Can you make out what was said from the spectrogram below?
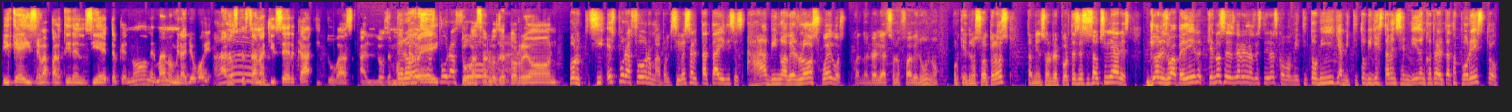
¿Y qué? ¿Y se va a partir en siete o qué? No, mi hermano, mira, yo voy a los que están aquí cerca y tú vas a los de Ah. Pero eso Monterrey, es pura tú vas a los de forma. Torreón. Porque si es pura forma, porque si ves al Tata y dices, ah, vino a ver los juegos, cuando en realidad solo fue a ver uno, porque los otros también son reportes de sus auxiliares. Yo les voy a pedir que no se desgarren las vestiduras como mi Tito Villa. Mi Tito Villa estaba encendido en contra del Tata por esto.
